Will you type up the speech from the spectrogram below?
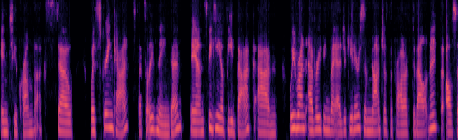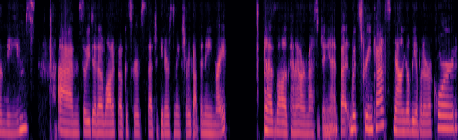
into Chromebooks. So with Screencast, that's what we've named it. And speaking of feedback, um, we run everything by educators, so not just the product development, but also names. Um, so we did a lot of focus groups with educators to make sure we got the name right, as well as kind of we're messaging it. But with Screencast, now you'll be able to record,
